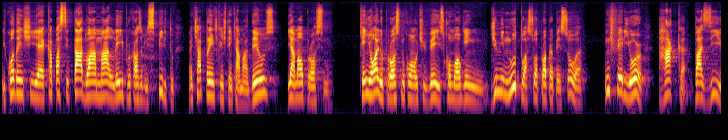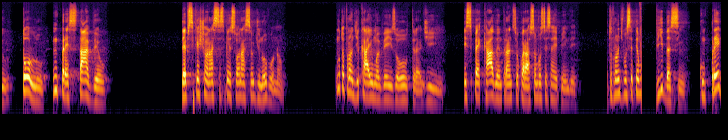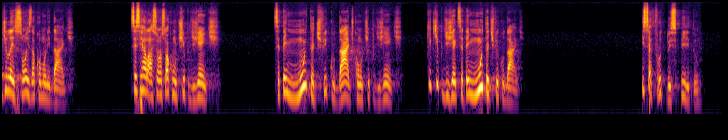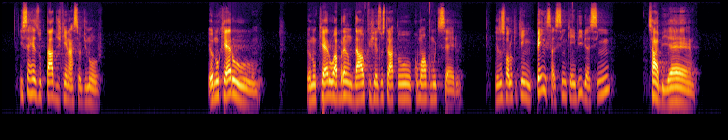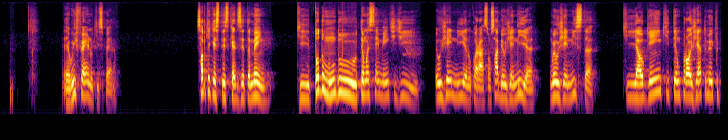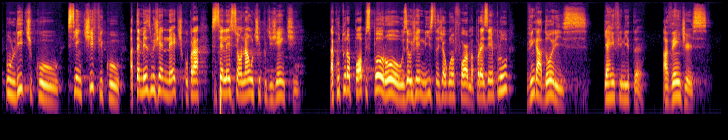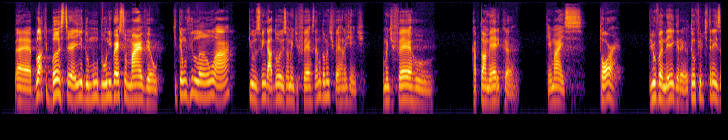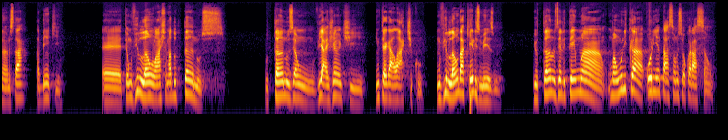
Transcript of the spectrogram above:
E quando a gente é capacitado a amar a lei por causa do Espírito, a gente aprende que a gente tem que amar Deus e amar o próximo. Quem olha o próximo com altivez, como alguém diminuto à sua própria pessoa, inferior, raca, vazio, tolo, imprestável, deve se questionar se essa pessoa nasceu de novo ou não. Eu não estou falando de cair uma vez ou outra, de esse pecado entrar no seu coração e você se arrepender. Eu estou falando de você ter uma vida assim, com predileções na comunidade. Você se relaciona só com um tipo de gente? Você tem muita dificuldade com um tipo de gente? Que tipo de gente você tem muita dificuldade? Isso é fruto do Espírito? Isso é resultado de quem nasceu de novo? Eu não quero eu não quero abrandar o que Jesus tratou como algo muito sério. Jesus falou que quem pensa assim, quem vive assim, sabe, é, é o inferno que espera. Sabe o que esse texto quer dizer também? Que todo mundo tem uma semente de eugenia no coração. Sabe eugenia? Um eugenista, que alguém que tem um projeto meio que político, científico, até mesmo genético, para selecionar um tipo de gente. A cultura pop explorou os eugenistas de alguma forma. Por exemplo, Vingadores, Guerra Infinita, Avengers, é, blockbuster aí do mundo, do universo Marvel, que tem um vilão lá que os Vingadores, Homem de Ferro, lembra do Homem de Ferro, né, gente? Homem de Ferro, Capitão América, quem mais? Thor, Viúva Negra. Eu tenho um filho de três anos, tá? Tá bem aqui. É, tem um vilão lá chamado Thanos. O Thanos é um viajante intergaláctico, um vilão daqueles mesmo. E o Thanos ele tem uma, uma única orientação no seu coração,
